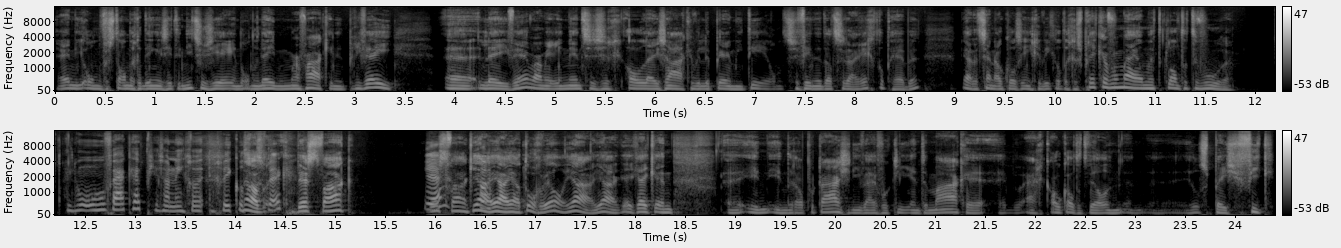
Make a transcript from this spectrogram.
En die onverstandige dingen zitten niet zozeer in de onderneming, maar vaak in het privé. Uh, leven, waarmee mensen zich allerlei zaken willen permitteren, omdat ze vinden dat ze daar recht op hebben. Ja, dat zijn ook wel eens ingewikkelde gesprekken voor mij om met klanten te voeren. En hoe, hoe vaak heb je zo'n ingewikkeld nou, gesprek? Best vaak. Ja? Best vaak, ja, ja, ja, toch wel. Ja, ja. Kijk, en uh, in, in de rapportage die wij voor cliënten maken, hebben we eigenlijk ook altijd wel een, een, een heel specifiek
